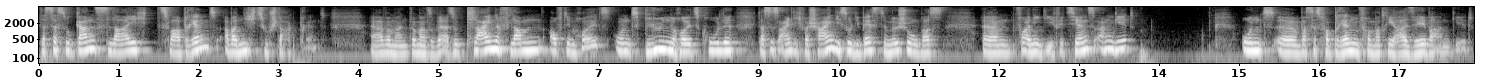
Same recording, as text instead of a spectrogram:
dass das so ganz leicht zwar brennt, aber nicht zu stark brennt. Ja, wenn man, wenn man so will. Also kleine Flammen auf dem Holz und glühende Holzkohle, das ist eigentlich wahrscheinlich so die beste Mischung, was ähm, vor allen Dingen die Effizienz angeht und äh, was das Verbrennen vom Material selber angeht.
